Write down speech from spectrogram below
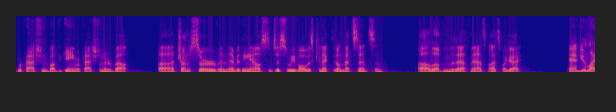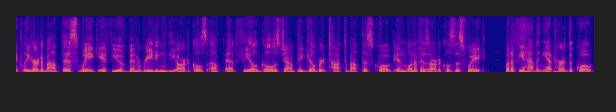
we're passionate about the game. We're passionate about uh, trying to serve and everything else, and just we've always connected on that sense. And uh, love him to death, man. That's that's my guy. And you likely heard about this week if you have been reading the articles up at Field Gulls. John P. Gilbert talked about this quote in one of his articles this week. But if you haven't yet heard the quote,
